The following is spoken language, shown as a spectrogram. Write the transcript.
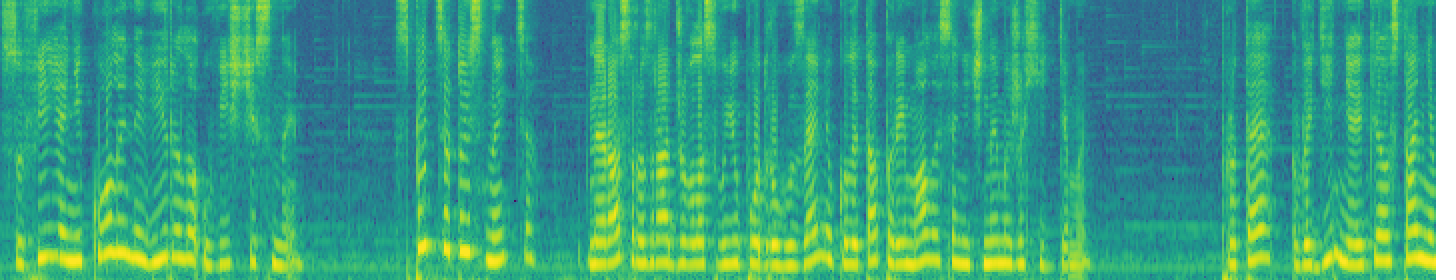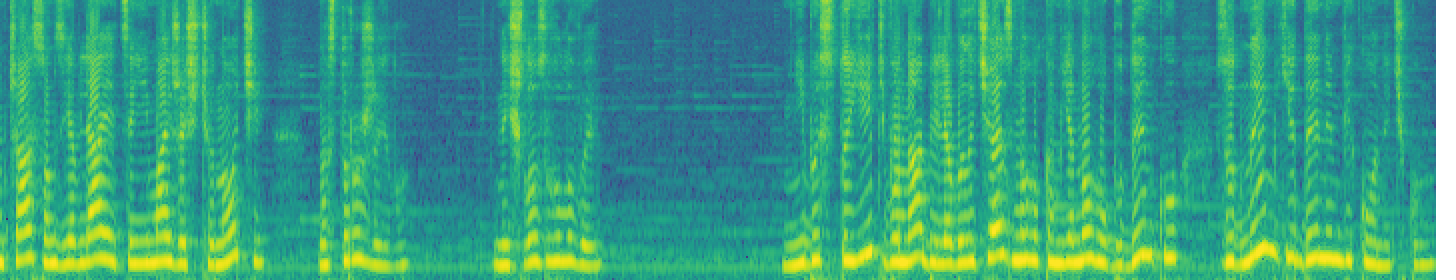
Софія ніколи не вірила у віщі сни. Спиться, то й сниться. Не раз розраджувала свою подругу Зеню, коли та переймалася нічними жахіттями. Проте видіння, яке останнім часом з'являється їй майже щоночі, насторожило, не йшло з голови. Ніби стоїть вона біля величезного кам'яного будинку з одним єдиним віконечком.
